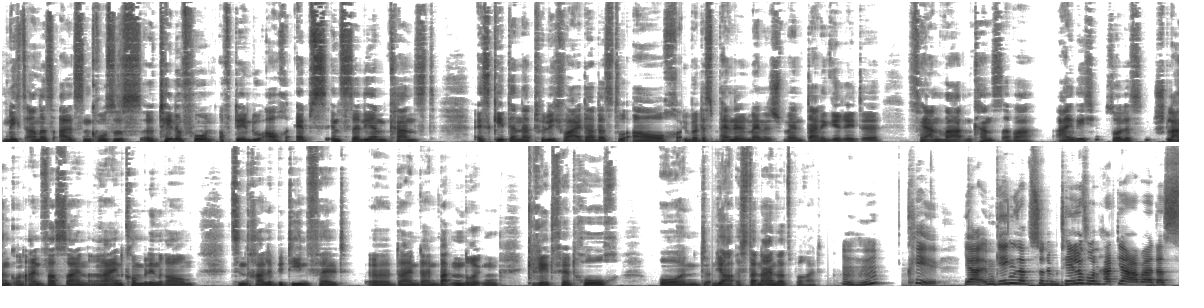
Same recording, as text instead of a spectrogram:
nichts anderes als ein großes äh, Telefon, auf dem du auch Apps installieren kannst. Es geht dann natürlich weiter, dass du auch über das Panel-Management deine Geräte fernwarten kannst, aber eigentlich soll es schlank und einfach sein. Reinkommen in den Raum, zentrale Bedienfeld, äh, dein, dein Button drücken, Gerät fährt hoch und ja, ist dann einsatzbereit. Mhm. Okay. Ja, im Gegensatz zu dem Telefon hat ja aber das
